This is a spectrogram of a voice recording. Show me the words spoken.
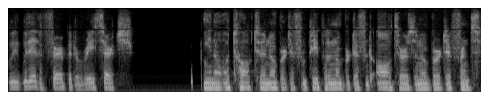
we, we did a fair bit of research, you know, talked to a number of different people, a number of different authors, a number of different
